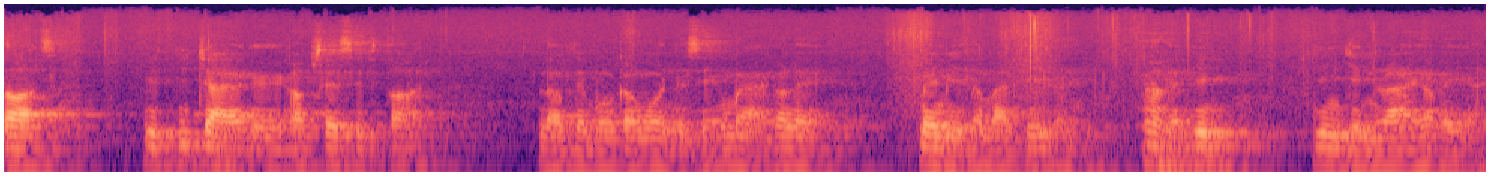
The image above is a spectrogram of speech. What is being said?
thoughts วิวิจารคือ obsessive thought เราแต่มัวกังวลแต่เสียงหมาก็เลย ไม่มีสมาธิเลยก็เลยยิ่งยิ่งยินร้ายเข้าไปใหญ่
